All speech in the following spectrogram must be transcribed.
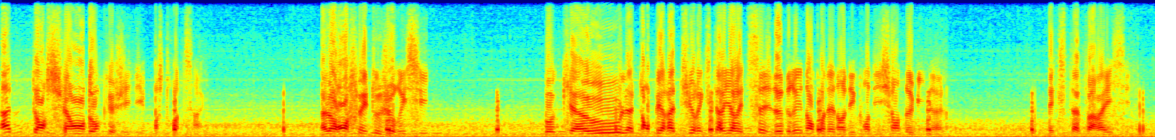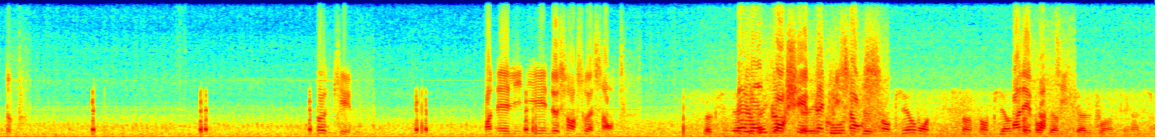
Attention, donc j'ai dit 11.35. Alors on se met toujours ici. Au cas où la température extérieure est de 16 degrés, donc on est dans des conditions nominales. Avec cet appareil, c'est top. Ok. On est aligné 260. Ballon plancher, pleine puissance. 1200 pieds, on monte 1500 pieds, on, est parti. vertical pour l'intégration.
